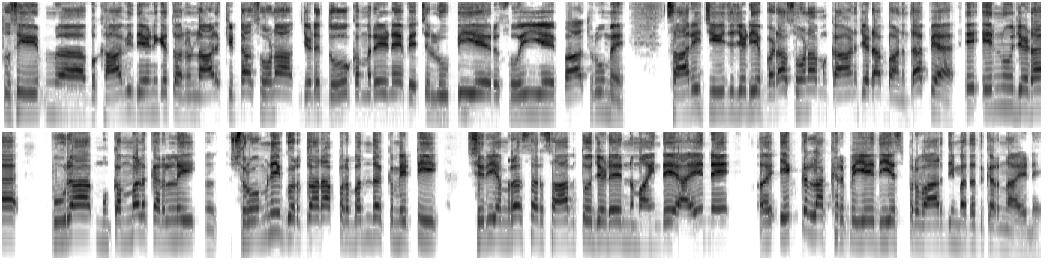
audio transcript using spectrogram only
ਤੁਸੀਂ ਵਿਖਾ ਵੀ ਦੇਣਗੇ ਤੁਹਾਨੂੰ ਨਾਲ ਕਿੱਡਾ ਸੋਹਣਾ ਜਿਹੜੇ ਦੋ ਕਮਰੇ ਨੇ, ਵਿੱਚ ਲੂਬੀ ਏ ਰਸੋਈ ਏ ਬਾਥਰੂਮ ਏ ਸਾਰੀ ਚੀਜ਼ ਜਿਹੜੀ ਹੈ ਬੜਾ ਸੋਹਣਾ ਮਕਾਨ ਜਿਹੜਾ ਬਣਦਾ ਪਿਆ ਤੇ ਇਹਨੂੰ ਜਿਹੜਾ ਪੂਰਾ ਮੁਕੰਮਲ ਕਰਨ ਲਈ ਸ਼੍ਰੋਮਣੀ ਗੁਰਦੁਆਰਾ ਪ੍ਰਬੰਧਕ ਕਮੇਟੀ ਸ੍ਰੀ ਅੰਮ੍ਰਿਤਸਰ ਸਾਹਿਬ ਤੋਂ ਜਿਹੜੇ ਨੁਮਾਇੰਦੇ ਆਏ ਨੇ 1 ਲੱਖ ਰੁਪਏ ਦੀ ਇਸ ਪਰਿਵਾਰ ਦੀ ਮਦਦ ਕਰਨ ਆਏ ਨੇ।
